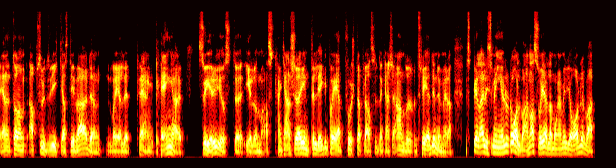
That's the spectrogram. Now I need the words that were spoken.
en av de absolut rikaste i världen vad gäller peng pengar, så är det just eh, Elon Musk. Han kanske inte ligger på ett första plats utan kanske andra eller tredje numera. Det spelar liksom ingen roll, va? han har så jävla många miljarder va?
